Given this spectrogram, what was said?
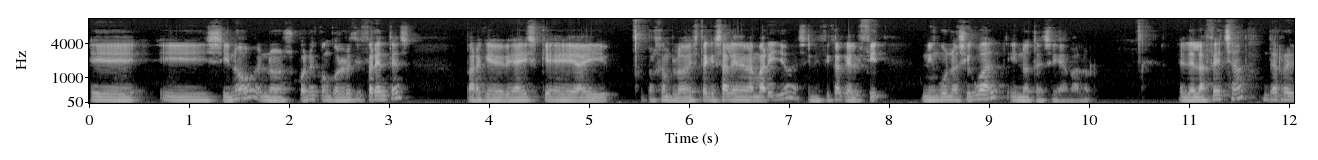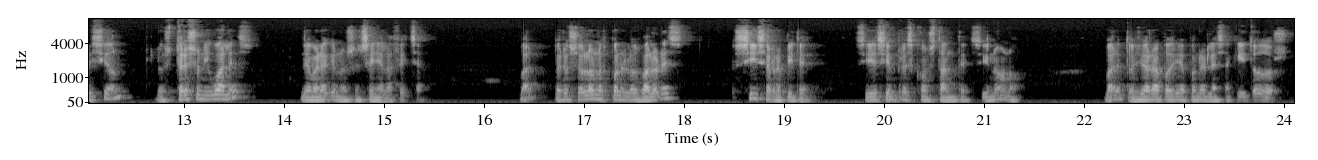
eh, y si no, nos pone con colores diferentes para que veáis que hay, por ejemplo, este que sale en amarillo significa que el fit ninguno es igual y no te enseña el valor. El de la fecha de revisión, los tres son iguales de manera que nos enseña la fecha. ¿Vale? Pero solo nos pone los valores si se repite, si siempre es constante, si no, no. ¿Vale? Entonces yo ahora podría ponerles aquí todos,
